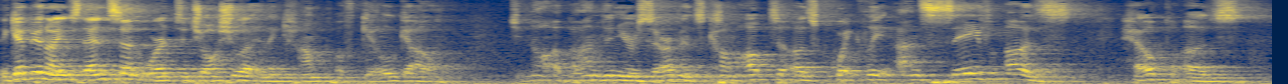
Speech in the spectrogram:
The Gibeonites then sent word to Joshua in the camp of Gilgal Do not abandon your servants. Come up to us quickly and save us. Help us,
